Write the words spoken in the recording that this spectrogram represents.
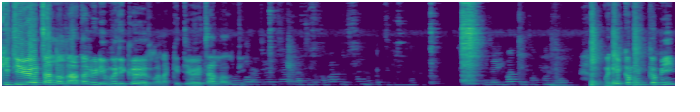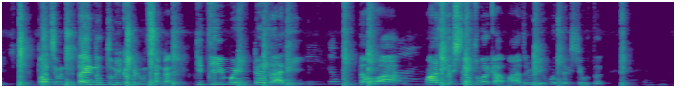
किती वेळ चालला आता व्हिडिओमध्ये कर मला किती वेळ चालला ती ही. म्हणजे कमीत कमी पाच मिनिटं ताईनं तुम्ही कमेंटमध्ये सांगा किती मिनिटं झाली तवा माझं लक्ष नव्हतं बरं का माझं व्हिडिओमध्ये लक्ष होतं तर हं का.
